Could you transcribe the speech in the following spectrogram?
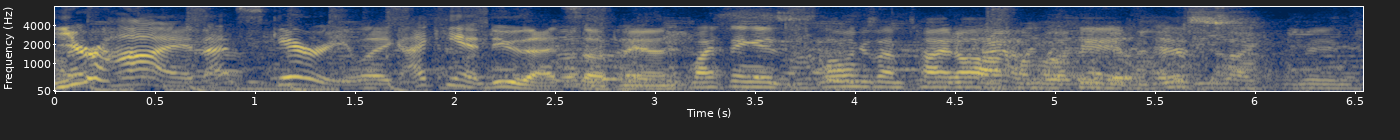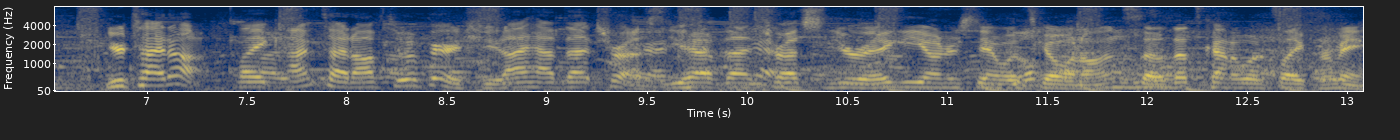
You're high, and that's scary. Like I can't do that stuff, man. my thing is, as long as I'm tied off, I'm okay. But this, I mean, You're tied off. Like I'm tied off to a parachute. I have that trust. You have that trust in your rig. You understand what's going on. So that's kind of what it's like for me.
